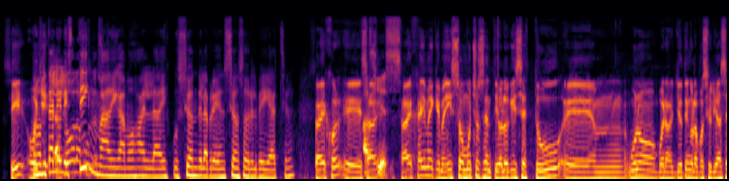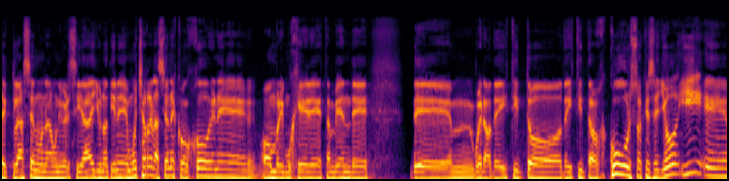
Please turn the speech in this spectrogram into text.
Sí, oye, quitarle el estigma, digamos, a la discusión de la prevención sobre el VIH. ¿Sabes, eh, sabes, Jaime, que me hizo mucho sentido lo que dices tú? Eh, uno, bueno, yo tengo la posibilidad de hacer clase en una universidad y uno tiene muchas relaciones con jóvenes, hombres y mujeres también de de mm, bueno de distintos de distintos cursos qué sé yo y eh,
